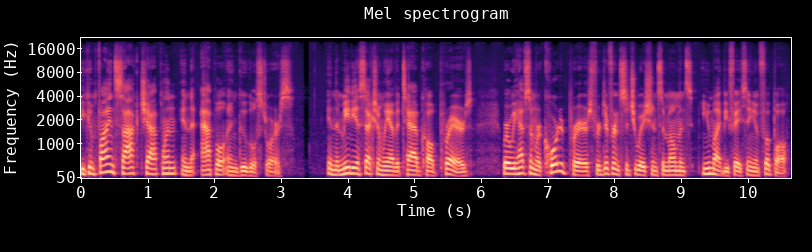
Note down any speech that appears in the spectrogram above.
You can find SOC Chaplain in the Apple and Google stores. In the media section, we have a tab called Prayers, where we have some recorded prayers for different situations and moments you might be facing in football.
